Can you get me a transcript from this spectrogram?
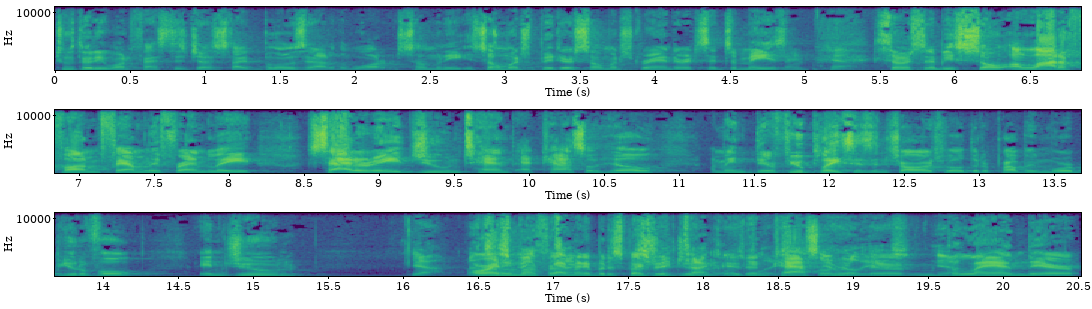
231 Fest is just like blows it out of the water. So many, so much bigger, so much grander. It's it's amazing. Yeah. So it's going to be so a lot of fun, family friendly. Saturday, June 10th at Castle Hill. I mean, there are a few places in Charlottesville that are probably more beautiful in June Yeah. or any month for that matter, but especially June than place. Castle It Hill. really There- is. Yeah. The land there,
